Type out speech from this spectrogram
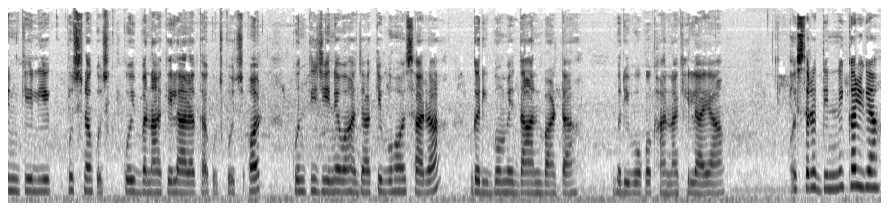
इनके लिए कुछ ना कुछ, कोई बना के ला रहा था कुछ कुछ। और कुंती जी ने वहाँ जाके बहुत सारा गरीबों में दान बांटा, गरीबों को खाना खिलाया। इस तरह दिन निकल गया।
